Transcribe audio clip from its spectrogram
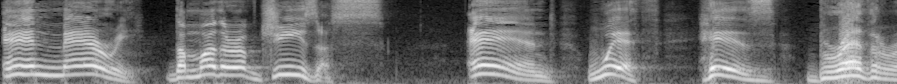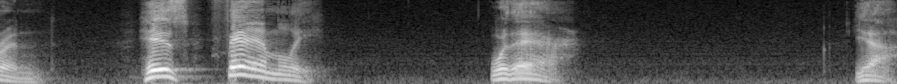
and Mary, the mother of Jesus, and with his brethren, his family were there. Yeah,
